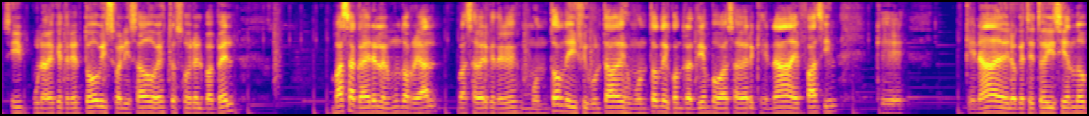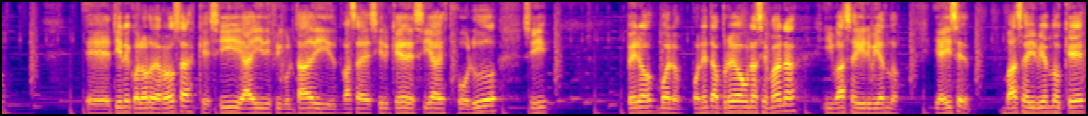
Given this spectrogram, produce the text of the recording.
¿sí? Una vez que tenés todo visualizado esto sobre el papel, vas a caer en el mundo real, vas a ver que tenés un montón de dificultades, un montón de contratiempos, vas a ver que nada es fácil, que que nada de lo que te estoy diciendo eh, tiene color de rosas, que sí hay dificultad y vas a decir qué decía este boludo, sí. Pero bueno, ponete a prueba una semana y vas a ir viendo. Y ahí se, vas a ir viendo qué,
